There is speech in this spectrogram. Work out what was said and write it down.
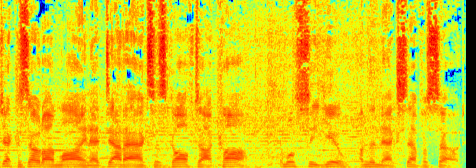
Check us out online at dataaccessgolf.com, and we'll see you on the next episode.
